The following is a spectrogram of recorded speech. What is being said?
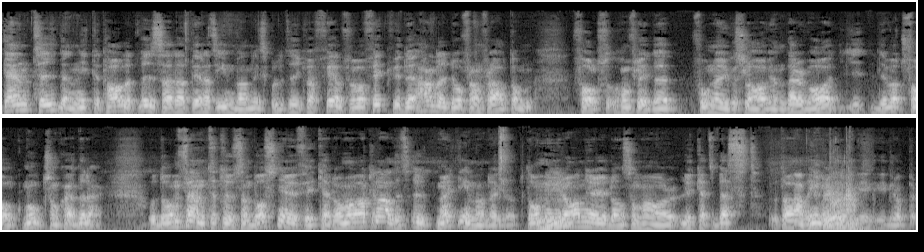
den tiden, 90-talet, visade att deras invandringspolitik var fel. För vad fick vi? Det handlade då framförallt om folk som flydde forna Jugoslavien där det var, det var ett folkmord som skedde där. Och de 50 000 bosnier vi fick här, de har varit en alldeles utmärkt invandrargrupp. De mm. iranier är de som har lyckats bäst utav alla invandrargrupper.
